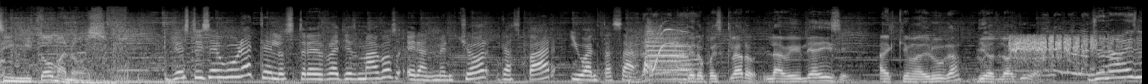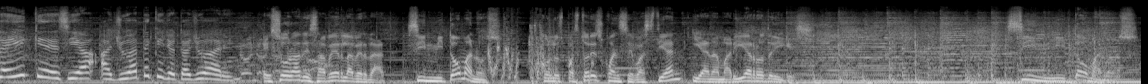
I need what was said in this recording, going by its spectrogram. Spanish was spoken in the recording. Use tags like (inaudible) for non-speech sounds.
Sin mitómanos. Yo estoy segura que los tres reyes magos eran Melchor, Gaspar y Baltasar. Pero pues claro, la Biblia dice, al que madruga, Dios lo ayuda. Yo una vez leí que decía, ayúdate que yo te ayudaré. Es hora de saber la verdad. Sin mitómanos. Con los pastores Juan Sebastián y Ana María Rodríguez. Sin mitómanos.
